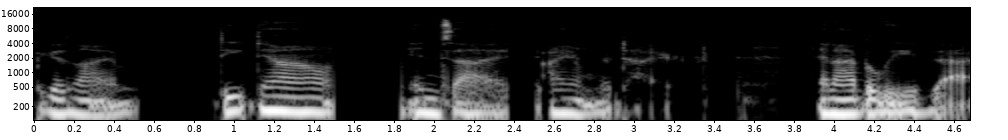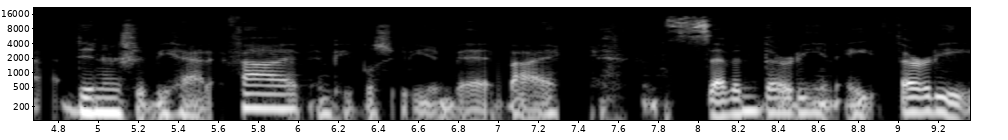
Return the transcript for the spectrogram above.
because I'm deep down inside I am retired. And I believe that dinner should be had at 5 and people should be in bed by 7:30 and 8:30.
